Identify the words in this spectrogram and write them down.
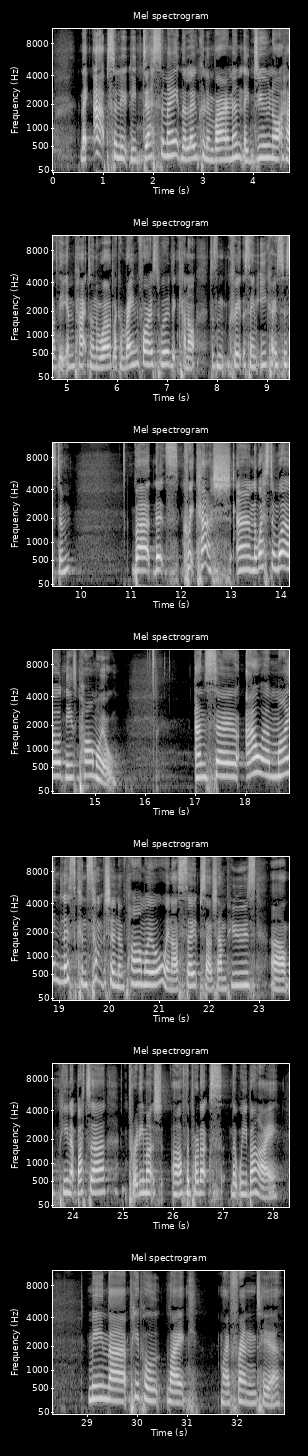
they absolutely decimate the local environment. They do not have the impact on the world like a rainforest would. It cannot, doesn't create the same ecosystem. But it's quick cash, and the Western world needs palm oil. And so our mindless consumption of palm oil in our soaps, our shampoos, our peanut butter, pretty much half the products that we buy mean that people like my friend here,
